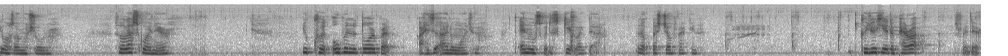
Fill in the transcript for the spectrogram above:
it was on my shoulder. So let's go in here. You could open the door, but I, I don't want to. The animals could escape like that. No, let's jump back in. Could you hear the parrot? It's right there.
